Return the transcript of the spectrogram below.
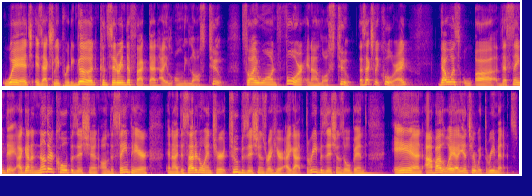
which is actually pretty good considering the fact that I only lost two. So I won four and I lost two. That's actually cool, right? That was uh, the same day. I got another call position on the same pair and I decided to enter two positions right here. I got three positions opened. And uh, by the way, I entered with three minutes.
